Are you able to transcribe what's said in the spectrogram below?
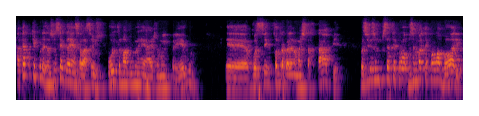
Até porque, por exemplo, se você ganha, sei lá, seus 8, 9 mil reais num emprego, é, você for trabalhar numa startup, você não precisa ter, você não vai ter prolabore.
